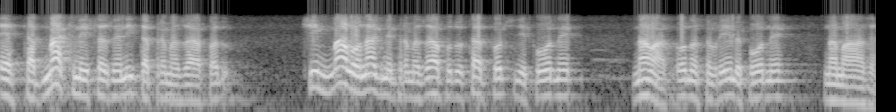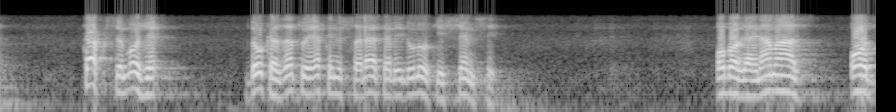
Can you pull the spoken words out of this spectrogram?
E, kad makne sa zenita prema zapadu, čim malo nagne prema zapadu, tad počinje podne namaz, odnosno vrijeme podne namaza. Kako se može dokaz zato je ekinu sarate ali duluk iz šemsi. Obavljaj namaz od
